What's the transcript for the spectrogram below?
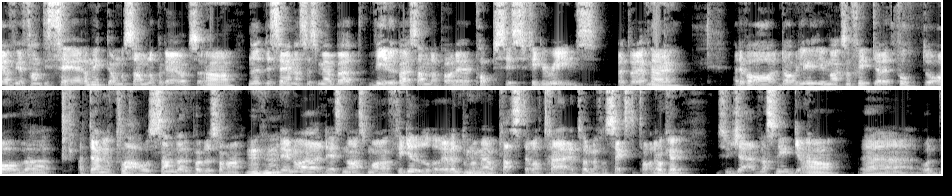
jag, jag fantiserar mycket om att samla på grejer också. Ja. Nu, det senaste som jag börjat, vill börja samla på det är Popsys figurines. Vet du vad det är för Nej. Det var David Liljemark som skickade ett foto av eh, att Daniel Klaus samlade på dessa. Mhm. Det, är några, det är några små figurer. Jag vet inte om de är av plast eller av trä. Jag tror de är från 60-talet. Okej. Så jävla snygga. Ja. Eh, och,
